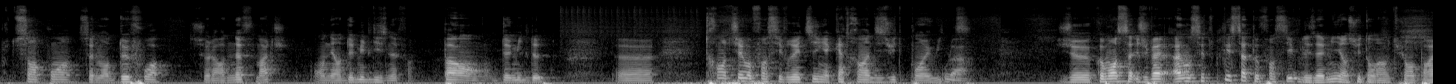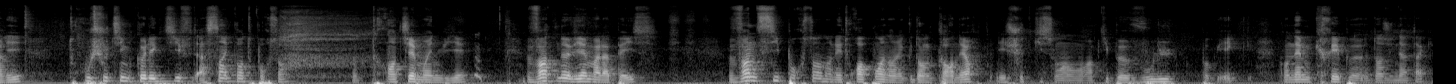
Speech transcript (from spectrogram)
plus de 100 points seulement deux fois sur leurs 9 matchs. On est en 2019, hein, pas en 2002. Euh, 30e offensive rating à 98.8. Oula. Je commence, à- je vais annoncer toutes les stats offensives, les amis, et ensuite on va un petit peu en parler. True shooting collectif à 50%, donc 30e en NBA, 29e à la pace, 26% dans les 3 points dans, les- dans le corner, les shoots qui sont un, petit peu voulus et qu'on aime créer dans une attaque.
